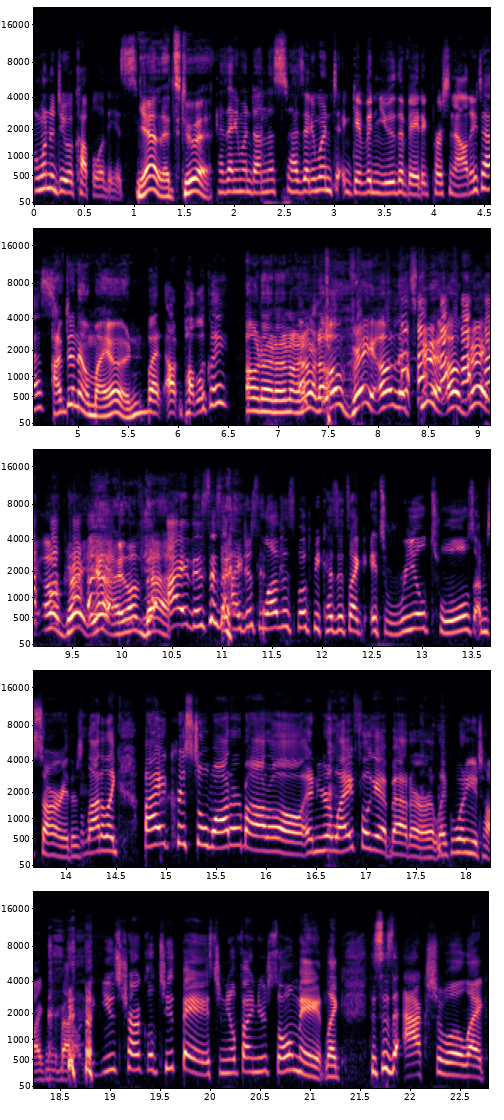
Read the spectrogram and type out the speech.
I want to do a couple of these. yeah, let's do it. Has anyone done this? Has anyone t- given you the Vedic personality test? I've done it on my own. but uh, publicly? Oh, no, no, no, no, no. Oh, great. Oh, let's do it. Oh, great. Oh, great. Yeah, I love that. I this is I just love this book because it's like it's real tools. I'm sorry. There's a lot of like buy a crystal water bottle and your life will get better. Like what are you talking about? Like use charcoal toothpaste and you'll find your soulmate. Like this is actual like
